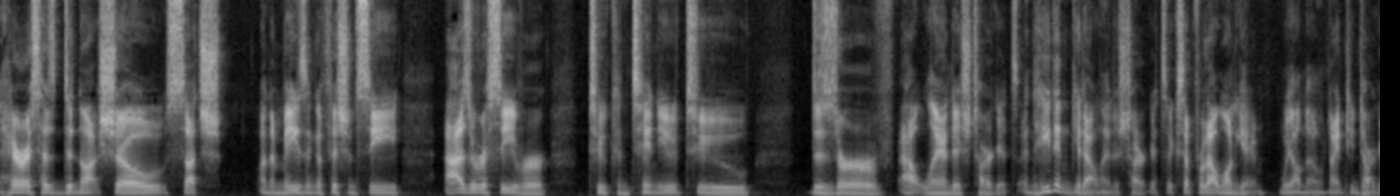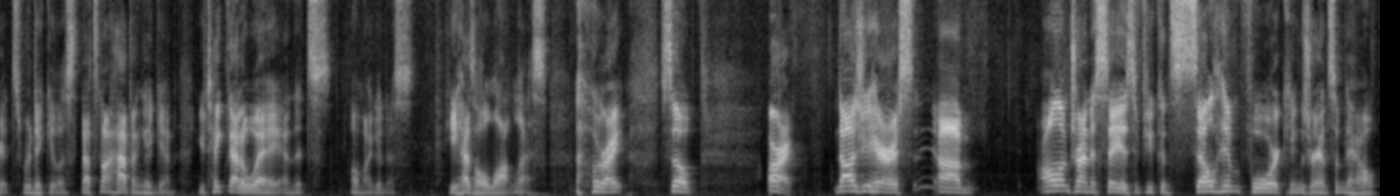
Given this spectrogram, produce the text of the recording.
Harris has did not show such an amazing efficiency as a receiver to continue to deserve outlandish targets. And he didn't get outlandish targets except for that one game. We all know 19 targets. Ridiculous. That's not happening again. You take that away and it's, oh my goodness, he has a lot less. all right. So, all right. Najee Harris. Um, all I'm trying to say is if you can sell him for King's Ransom now,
